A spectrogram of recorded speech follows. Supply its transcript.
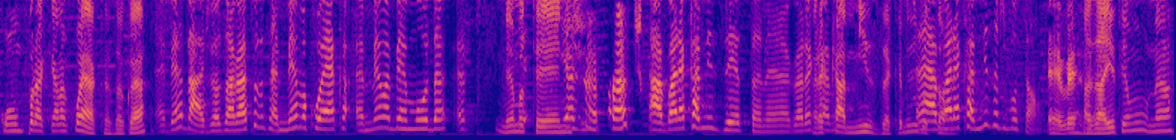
compro aquela cueca, sabe qual é? É verdade, mas agora é tudo assim. É a mesma cueca, é a mesma bermuda. É... Mesmo e- tênis. e as- É prático. Ah, agora é camiseta, né? Agora é, Agora é cam- camisa, camisa de É, botão. agora é camisa de botão. É verdade. Mas aí tem um, né?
